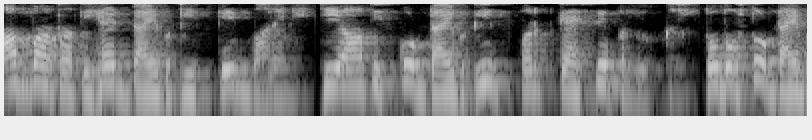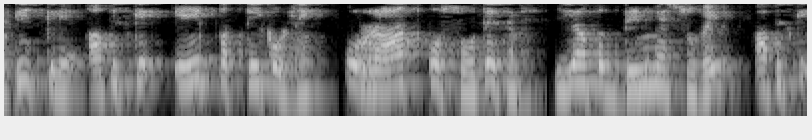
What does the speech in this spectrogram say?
अब बात आती है डायबिटीज़ के बारे में, कि आप इसको डायबिटीज़ पर कैसे प्रयोग करें। तो दोस्तों, डायबिटीज़ के लिए आप इसके एक पत्ते को लें और रात को सोते समय, या आप दिन में सुबह, आप इसके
